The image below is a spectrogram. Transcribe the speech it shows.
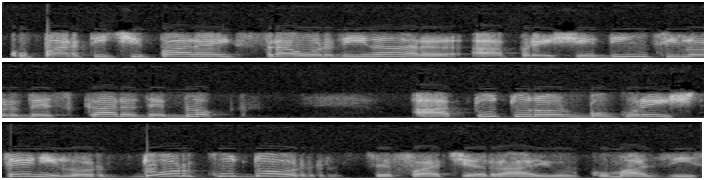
cu participarea extraordinară a președinților de scară de bloc, a tuturor bucureștenilor, dor cu dor se face raiul, cum a zis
